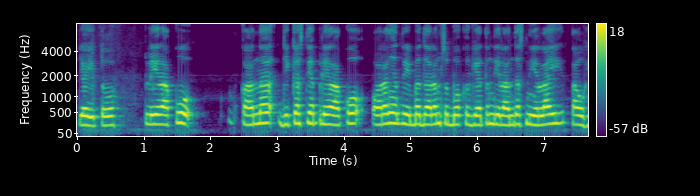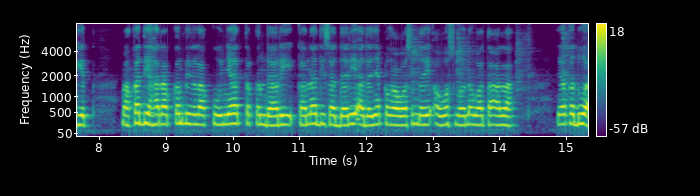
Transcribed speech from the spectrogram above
yaitu perilaku. Karena jika setiap perilaku orang yang terlibat dalam sebuah kegiatan dilandas nilai tauhid, maka diharapkan perilakunya terkendali karena disadari adanya pengawasan dari Allah Subhanahu. Yang kedua,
